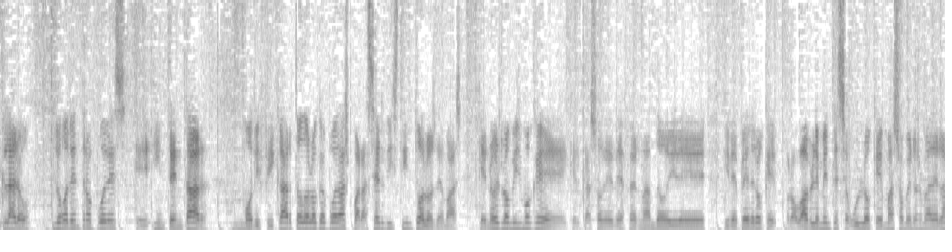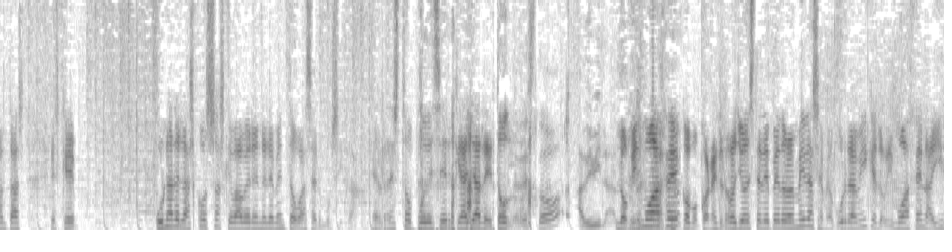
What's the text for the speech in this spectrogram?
claro, luego dentro puedes eh, intentar modificar todo lo que puedas para ser distinto a los demás, que no es lo mismo que, que el caso de, de Fernando y de, y de Pedro, que probablemente, según lo que más o menos me adelantas, es que una de las cosas que va a haber en el evento va a ser música. El resto puede ser que haya de todo. De esto, adivina. Lo mismo hace, como con el rollo este de Pedro Almeida, se me ocurre a mí que lo mismo hacen ahí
